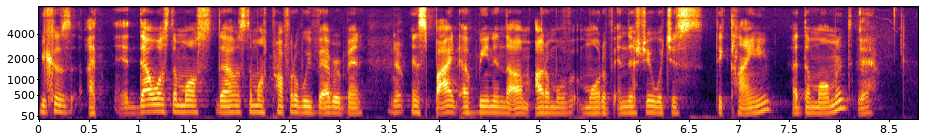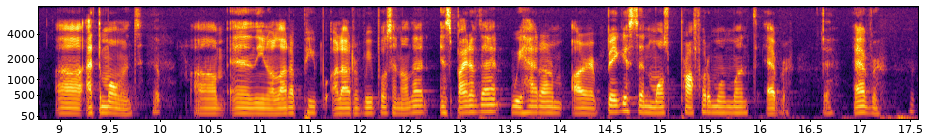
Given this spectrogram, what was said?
because i that was the most that was the most profitable we've ever been Yep. in spite of being in the um, automotive industry which is declining at the moment Yeah. uh at the moment Yep. um and you know a lot of people a lot of repos and all that in spite of that we had our, our biggest and most profitable month ever Yeah. ever Yep.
